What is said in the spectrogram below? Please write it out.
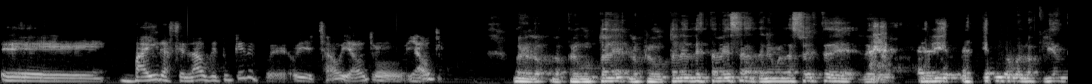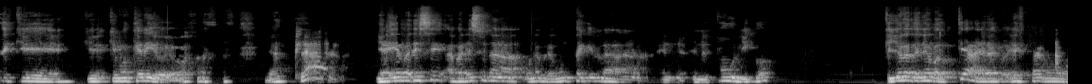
eh, va a ir hacia el lado que tú quieres, pues oye, chao y a otro. Y a otro. Bueno, los, preguntones, los preguntones de esta mesa tenemos la suerte de, de, ir con los clientes que, que, hemos querido. Claro. Y ahí aparece, aparece una, una pregunta que en, la, en, el público, que yo la tenía era, está como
